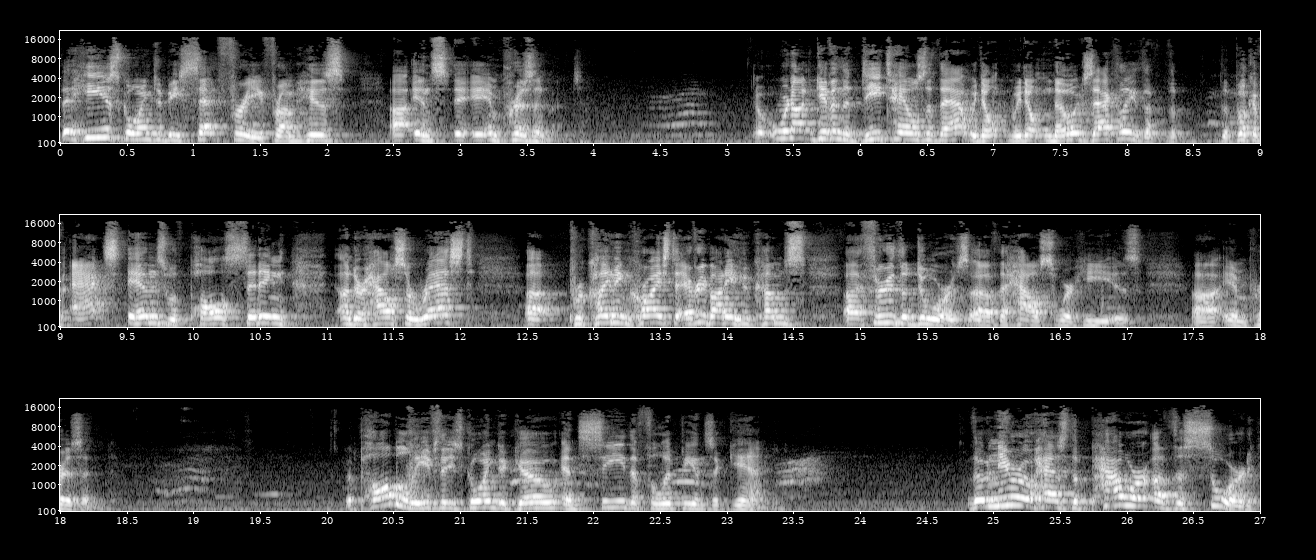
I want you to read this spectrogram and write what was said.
that he is going to be set free from his uh, in, imprisonment. We're not given the details of that. We don't, we don't know exactly. The, the, the book of Acts ends with Paul sitting under house arrest, uh, proclaiming Christ to everybody who comes uh, through the doors of the house where he is uh, imprisoned. But Paul believes that he's going to go and see the Philippians again. Though Nero has the power of the sword,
